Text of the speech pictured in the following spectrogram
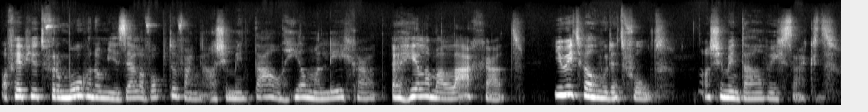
Of heb je het vermogen om jezelf op te vangen als je mentaal helemaal, leeg gaat, uh, helemaal laag gaat? Je weet wel hoe dat voelt als je mentaal wegzakt.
